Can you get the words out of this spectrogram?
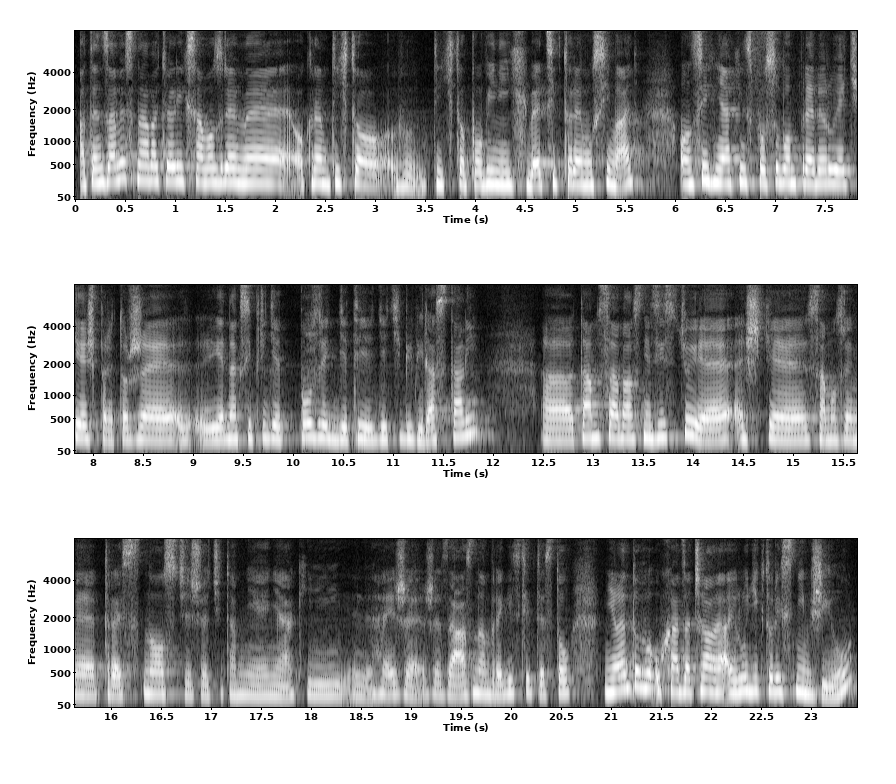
A ten zamestnávateľ ich samozrejme, okrem týchto, týchto povinných vecí, ktoré musí mať, on si ich nejakým spôsobom preveruje tiež, pretože jednak si príde pozrieť, kde tie deti by vyrastali, Eh, tam sa vlastne zistuje ešte samozrejme trestnosť, že či tam nie je nejaký eh, hej, že, že záznam v registri testov. Nielen toho uchádzača, ale aj ľudí, ktorí s ním žijú.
